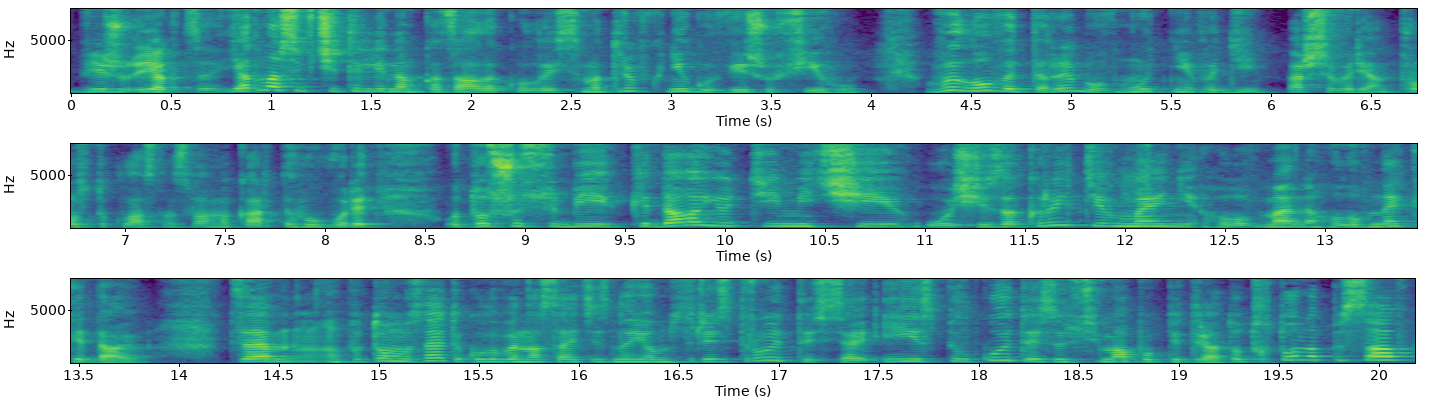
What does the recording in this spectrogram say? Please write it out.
віжу, як це? Як наші вчителі нам казали колись, смотрю в книгу, віжу фігу. Ви ловите рибу в мутній воді. Перший варіант. Просто класно з вами карти говорять. Ото щось собі кидають ті мічі, очі закриті в мені, в мене головне кидаю. Це потім, знаєте, коли ви на сайті знайомств реєструєтеся і спілкуєтеся з усіма попідряд. От хто написав,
